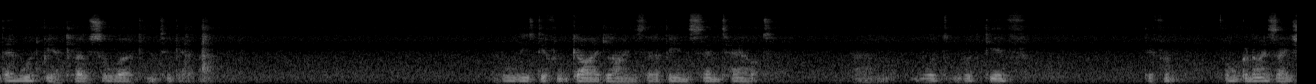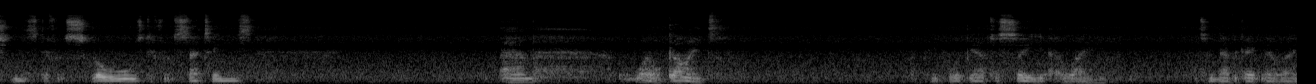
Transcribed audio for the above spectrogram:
there would be a closer working together. All these different guidelines that are being sent out um, would would give different organisations, different schools, different settings, um, well, guides. People would be able to see a way to navigate their way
